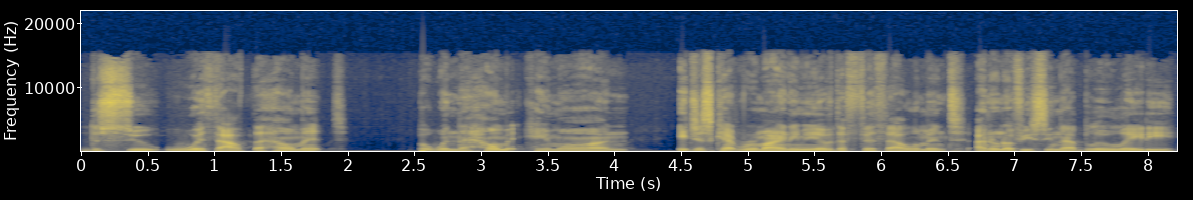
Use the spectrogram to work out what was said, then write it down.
the suit without the helmet, but when the helmet came on, it just kept reminding me of the Fifth Element. I don't know if you've seen that blue lady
